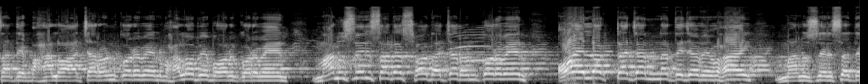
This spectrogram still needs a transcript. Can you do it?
সাথে ভালো আচরণ করবেন, ভালো ব্যবহার করবেন, মানুষের সাথে সদ আচরণ করবেন, ওই লোকটা জান্নাতে যাবে ভাই। মানুষের সাথে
